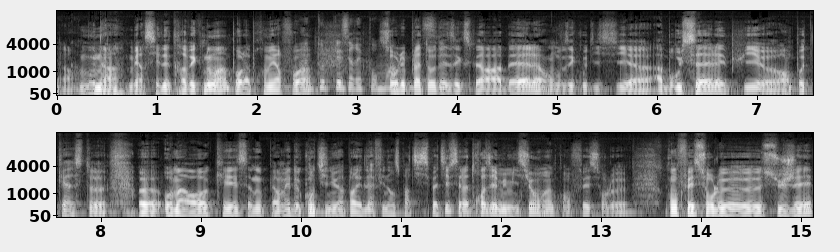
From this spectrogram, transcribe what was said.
Alors Mouna, merci d'être avec nous hein, pour la première fois. Tout plaisir et pour moi. Sur les plateaux des experts arabes. On vous écoute ici euh, à Bruxelles et puis euh, en podcast euh, au Maroc et ça nous permet de continuer à parler de la finance participative. C'est la troisième émission hein, qu'on fait sur le qu'on fait sur le sujet.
